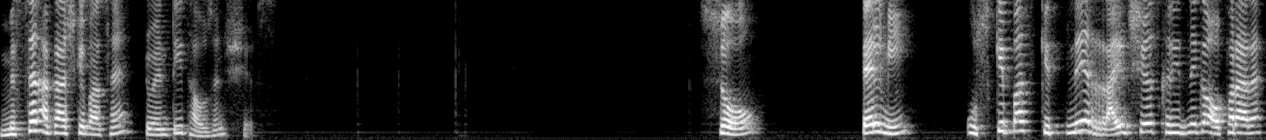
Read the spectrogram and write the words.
मिस्टर आकाश के पास है twenty thousand share so tell me उसके पास कितने राइट शेयर्स खरीदने का ऑफ़र आ रहा है?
